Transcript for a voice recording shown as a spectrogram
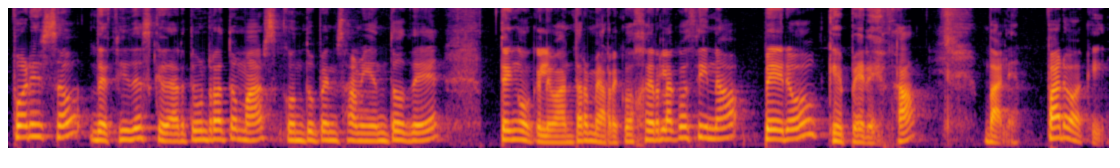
Por eso decides quedarte un rato más con tu pensamiento de tengo que levantarme a recoger la cocina, pero qué pereza. Vale, Paro aquí.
